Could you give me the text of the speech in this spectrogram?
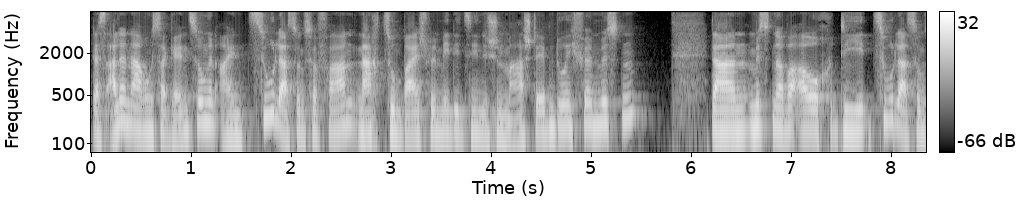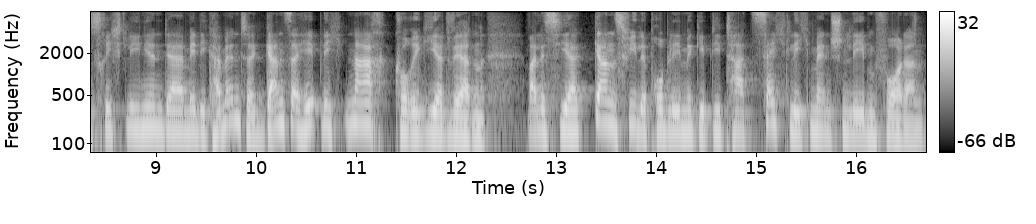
Dass alle Nahrungsergänzungen ein Zulassungsverfahren nach zum Beispiel medizinischen Maßstäben durchführen müssten? Dann müssten aber auch die Zulassungsrichtlinien der Medikamente ganz erheblich nachkorrigiert werden, weil es hier ganz viele Probleme gibt, die tatsächlich Menschenleben fordern.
